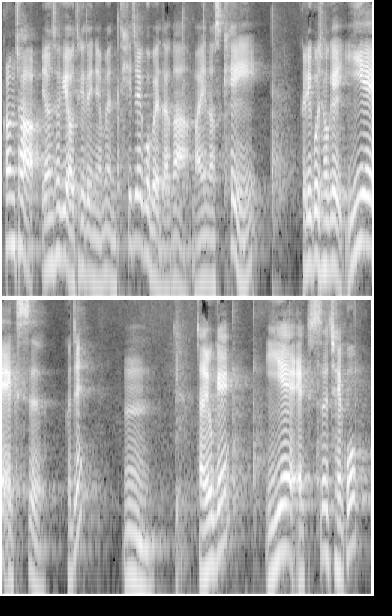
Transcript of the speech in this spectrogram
그럼 자, 연석이 어떻게 되냐면, t제곱에다가 마이너스 k, 그리고 저게 2의 x, 그지? 음. 자, 요게 2의 x 제곱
